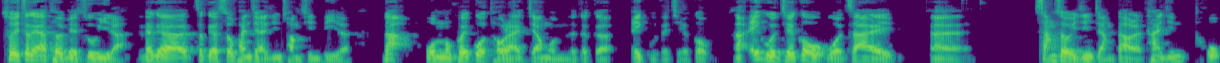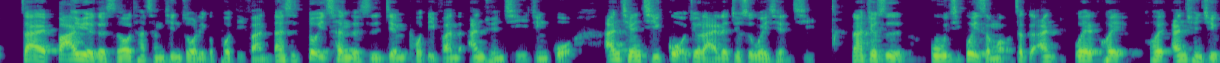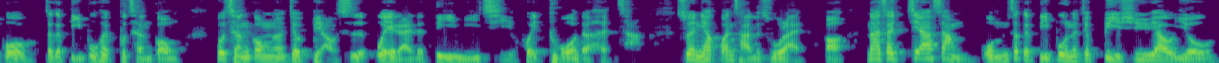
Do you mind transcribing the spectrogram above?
所以这个要特别注意了。那个这个收盘价已经创新低了。那我们回过头来讲我们的这个 A 股的结构。那 A 股的结构，我在呃上周已经讲到了，它已经破在八月的时候，它曾经做了一个破底翻，但是对称的时间破底翻的安全期已经过，安全期过就来了，就是危险期，那就是估计为什么这个安会会会安全期过，这个底部会不成功。不成功呢，就表示未来的低迷期会拖得很长，所以你要观察得出来啊。那再加上我们这个底部呢，就必须要由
